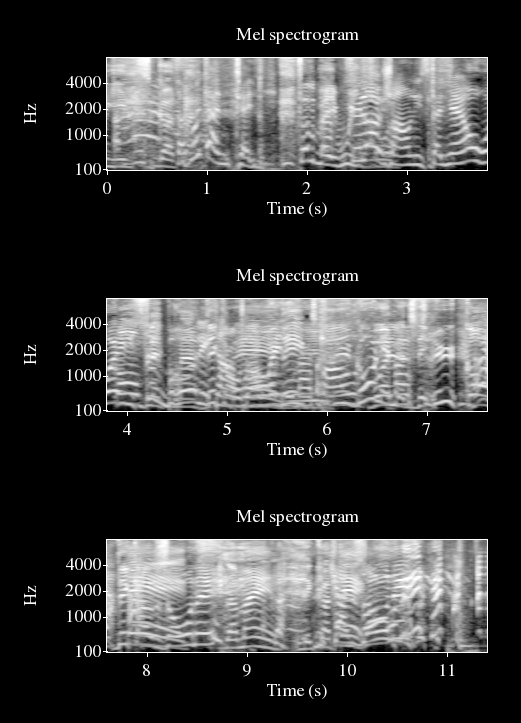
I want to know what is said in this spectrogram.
Il est du gosse. Ça doit être en Italie. Ça, ben oui. c'est leur genre, les Italiens. Oh, ouais, sur le bras, les Ouais, des les menstrues. Hugo, les Voilà, menstrues. Des, Des calzones. De même. Des calzones.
